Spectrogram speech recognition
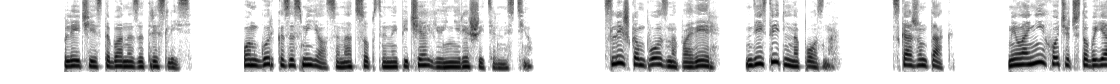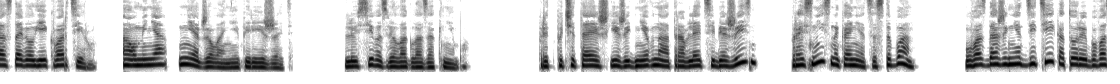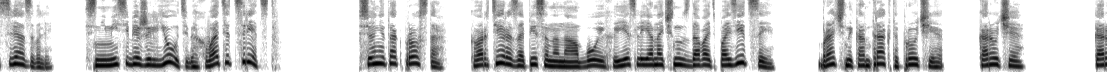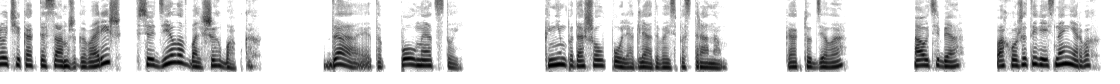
Плечи Истебана затряслись. Он горько засмеялся над собственной печалью и нерешительностью. Слишком поздно, поверь. Действительно поздно. Скажем так, Мелани хочет, чтобы я оставил ей квартиру, а у меня нет желания переезжать. Люси возвела глаза к небу. Предпочитаешь ежедневно отравлять себе жизнь? Проснись, наконец, Эстебан. У вас даже нет детей, которые бы вас связывали. Сними себе жилье, у тебя хватит средств. Все не так просто. Квартира записана на обоих, и если я начну сдавать позиции, брачный контракт и прочее, короче... Короче, как ты сам же говоришь, все дело в больших бабках. Да, это полный отстой. К ним подошел Поль, оглядываясь по сторонам. «Как тут дела?» «А у тебя? Похоже, ты весь на нервах».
